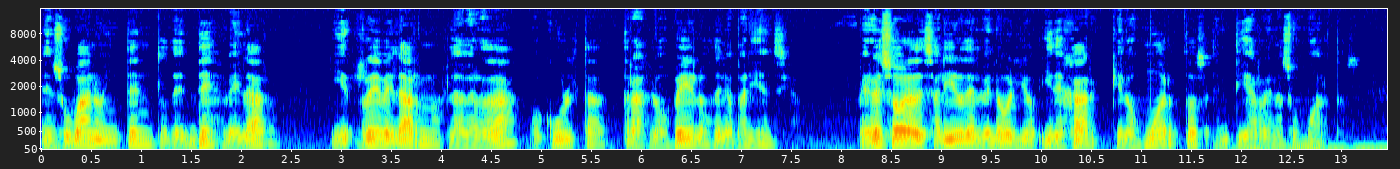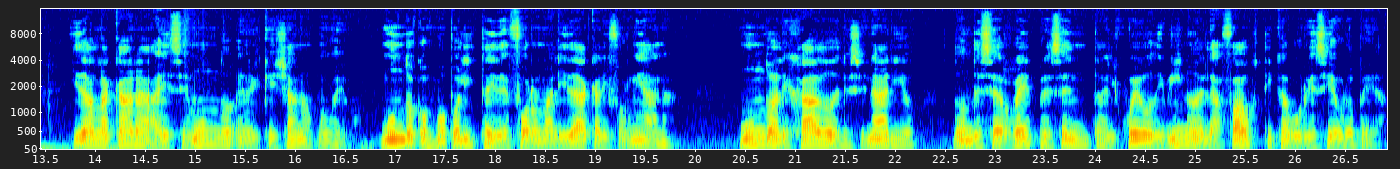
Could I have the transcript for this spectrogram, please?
en su vano intento de desvelar y revelarnos la verdad oculta tras los velos de la apariencia. Pero es hora de salir del velorio y dejar que los muertos entierren a sus muertos, y dar la cara a ese mundo en el que ya nos movemos, mundo cosmopolita y de formalidad californiana, mundo alejado del escenario, donde se representa el juego divino de la fáustica burguesía europea.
